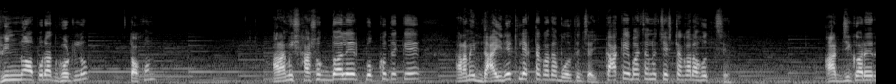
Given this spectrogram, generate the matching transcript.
ঘৃণ্য অপরাধ ঘটলো, তখন? আর আমি শাসক দলের পক্ষ থেকে, আর আমি ডাইরেক্টলি একটা কথা বলতে চাই, কাকে বাঁচানোর চেষ্টা করা হচ্ছে? আরজি করের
